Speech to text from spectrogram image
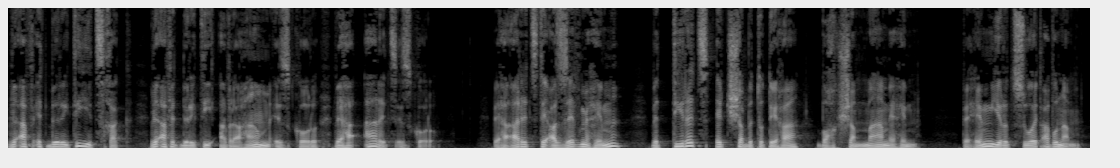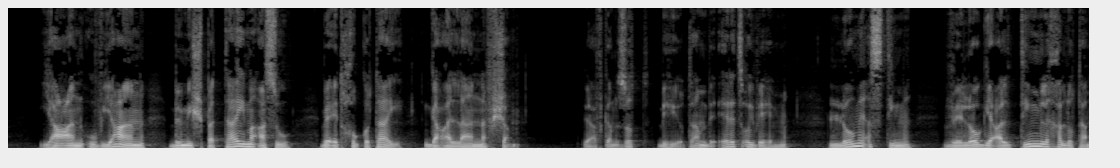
ואף את בריתי יצחק, ואף את בריתי אברהם אזכור, והארץ אזכור. והארץ תעזב מהם, ותירץ את שבתותיה, בוחשמה מהם, והם ירצו את עוונם. יען וביען במשפטי מאסו, ואת חוקותי געלה נפשם. ואף גם זאת, בהיותם בארץ אויביהם, לא מאסתים ולא געלתים לכלותם,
